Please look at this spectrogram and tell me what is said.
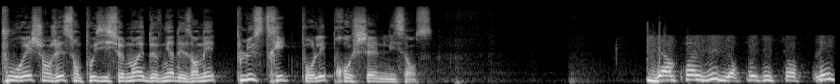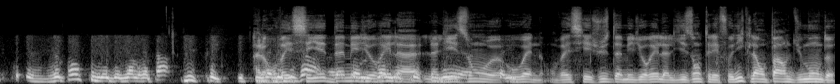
pourrait changer son positionnement et devenir désormais plus strict pour les prochaines licences? D'un point de vue de leur position stricte, je pense qu'ils ne deviendraient pas plus stricts. Alors on va essayer euh, d'améliorer la, liaison, euh, Owen. On va essayer juste d'améliorer la liaison téléphonique. Là, on parle du monde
